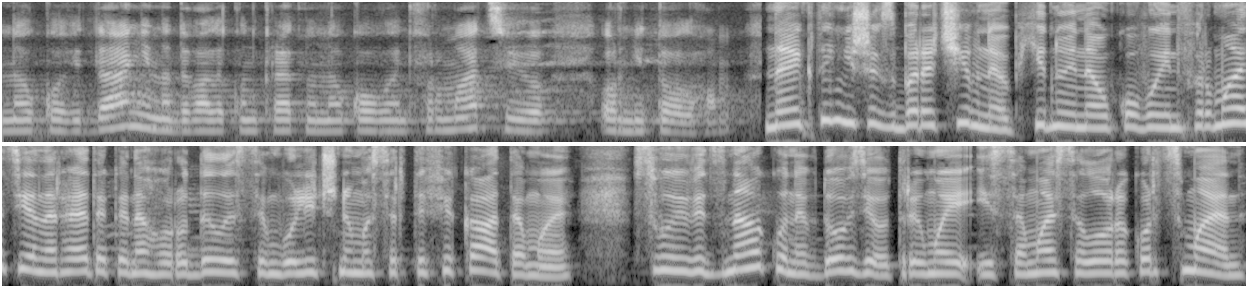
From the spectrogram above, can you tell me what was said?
наукові дані, надавали конкретну наукову інформацію орнітологам. Найактивніших збирачів необхідної наукової інформації енергетики нагородили символічними сертифікатами. Свою відзнаку невдовзі отримає і саме село Рекордсмен.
